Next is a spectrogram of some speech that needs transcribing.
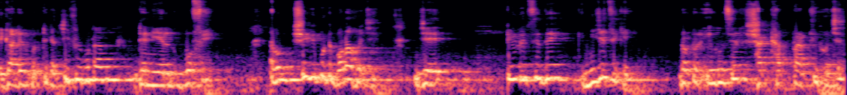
এই গার্ডিয়ান পত্রিকার চিফ রিপোর্টার ড্যানিয়েল বোফে। এবং সেই রিপোর্টে বলা হয়েছে যে টিউলিপ সিদ্দিক নিজে থেকেই ডক্টর ইউনুসের সাক্ষাৎ প্রার্থী হয়েছেন।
